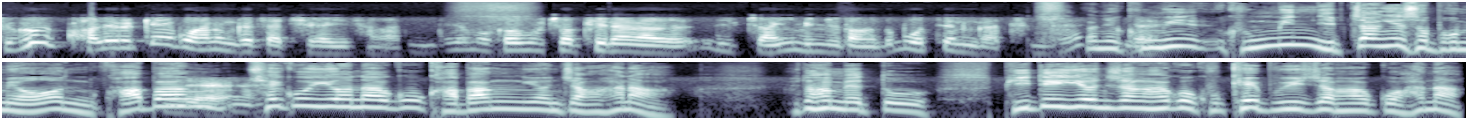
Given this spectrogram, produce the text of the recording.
저거 관리를 깨고 하는 것 자체가 이상한데요. 뭐 결국 저 비난할 입장이 민주당도 못 되는 것 같은데. 아니 네. 국민 국민 입장에서 보면 과방 네. 최고위원하고 과방위원장 하나 그다음에 또 비대위원장하고 국회 부의장하고 하나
